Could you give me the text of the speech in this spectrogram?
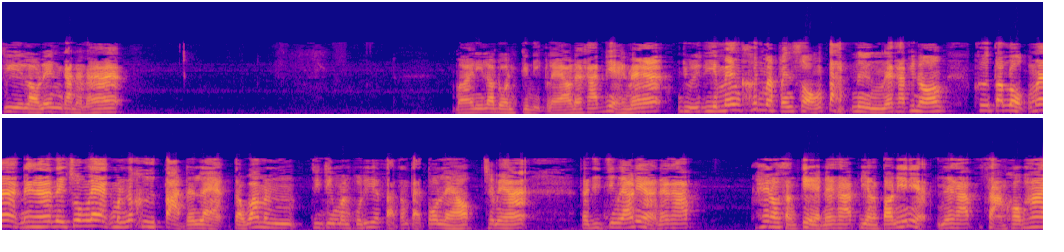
ที่เราเล่นกันนะนะฮะไม้นี้เราโดนกินอีกแล้วนะครับเนี่ยเห็นไหมฮะอยู่ดีๆแม่งขึ้นมาเป็นสองตัดหนึ่งนะครับ พี่น้อง คือตลกมากนะฮะในช่วงแรกมันก็คือตัดนั่นแหละ แต่ว่ามันจริง ๆ มันควรที่จะตัดตั้งแต่ต้นแล้วใช่ไหมฮะแต่จริง ๆ แล้วเนี่ยนะครับ ให้เราสังเกตนะครับ อย่างตอนนี้เนี่ยนะครับสามเขาไพ่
